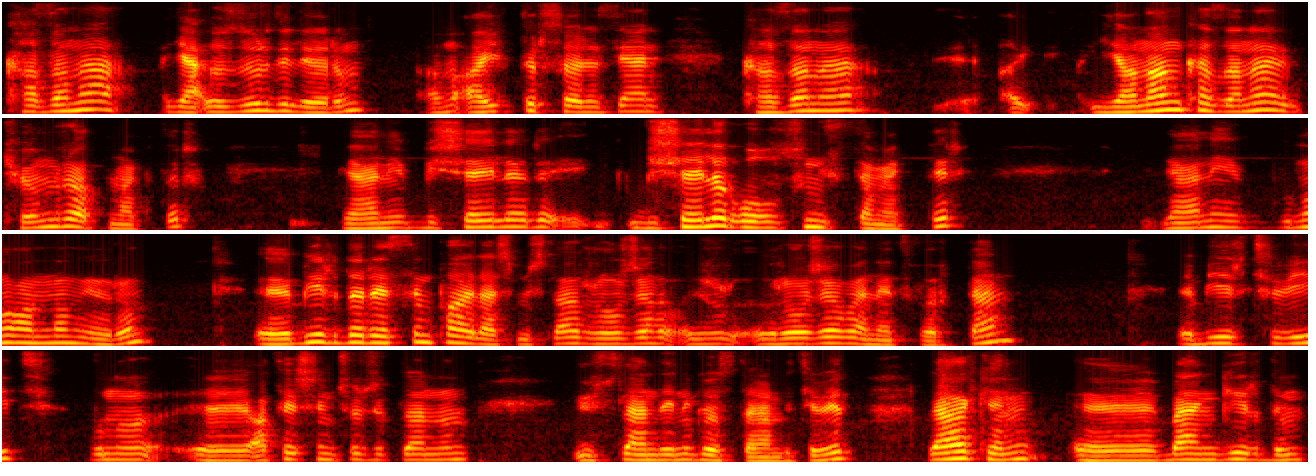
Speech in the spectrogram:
kazana ya özür diliyorum ama ayıptır söylemesi. Yani kazana e, yanan kazana kömür atmaktır. Yani bir şeyler bir şeyler olsun istemektir. Yani bunu anlamıyorum. Ee, bir de resim paylaşmışlar Roja, Rojava Network'ten. Ee, bir tweet bunu e, Ateş'in çocuklarının üstlendiğini gösteren bir tweet. Lakin e, ben girdim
